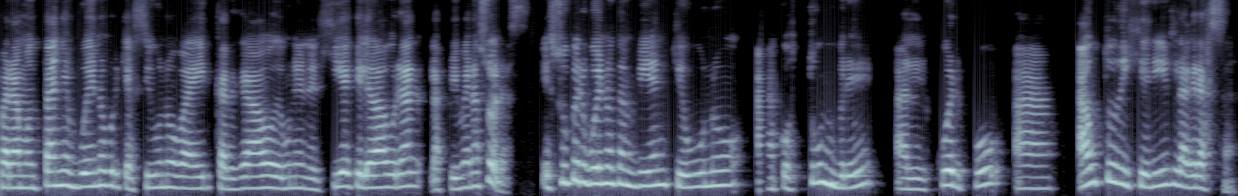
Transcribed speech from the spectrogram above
Para montaña es bueno porque así uno va a ir cargado de una energía que le va a durar las primeras horas. Es súper bueno también que uno acostumbre al cuerpo a autodigerir la grasa.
